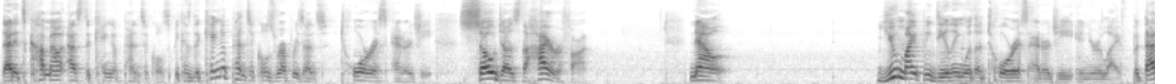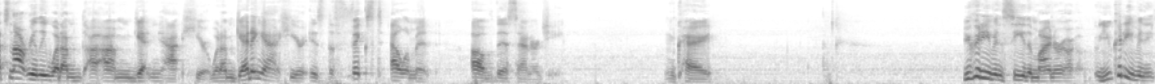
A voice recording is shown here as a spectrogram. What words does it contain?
that it's come out as the King of Pentacles because the King of Pentacles represents Taurus energy. So does the Hierophant. Now, you might be dealing with a Taurus energy in your life, but that's not really what I'm, I'm getting at here. What I'm getting at here is the fixed element of this energy. Okay? You could even see the minor, you could even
